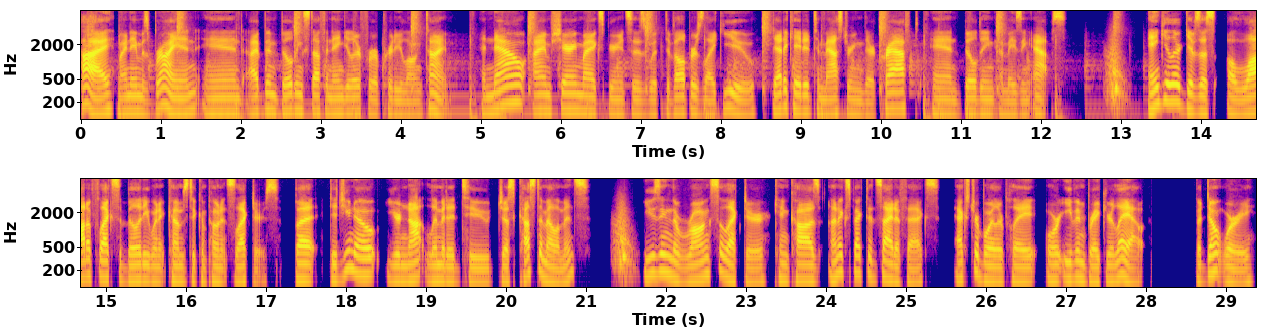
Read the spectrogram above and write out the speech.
Hi, my name is Brian, and I've been building stuff in Angular for a pretty long time. And now I am sharing my experiences with developers like you dedicated to mastering their craft and building amazing apps. Angular gives us a lot of flexibility when it comes to component selectors, but did you know you're not limited to just custom elements? Using the wrong selector can cause unexpected side effects, extra boilerplate, or even break your layout. But don't worry,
